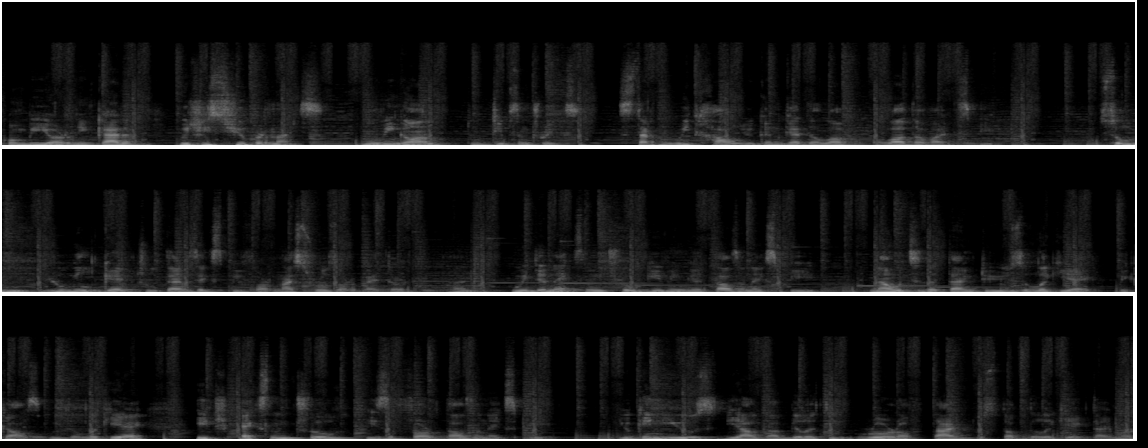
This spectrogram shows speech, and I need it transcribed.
Combee or Nincada, which is super nice. Moving on to tips and tricks, starting with how you can get a lot, a lot of XP. So you will get 2 times XP for nice throws or better, and with an excellent throw giving 1000 XP, now it's the time to use a lucky egg, because with a lucky egg, each excellent throw is a 4000 XP. You can use the Dialga ability Roar of Time to stop the lucky egg timer,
